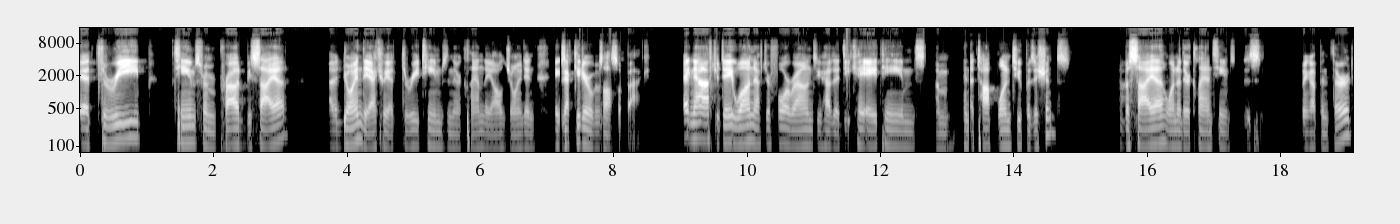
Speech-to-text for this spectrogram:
We had three teams from Proud Bisaya uh, joined. They actually had three teams in their clan. They all joined, and Executor was also back. Right now, after day one, after four rounds, you have the DKA teams um, in the top one, two positions. Bisaya, one of their clan teams, is coming up in third.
